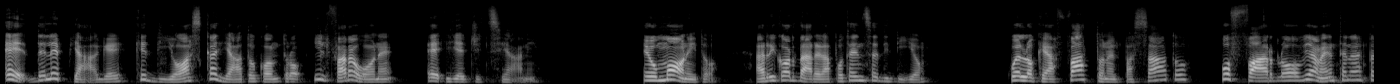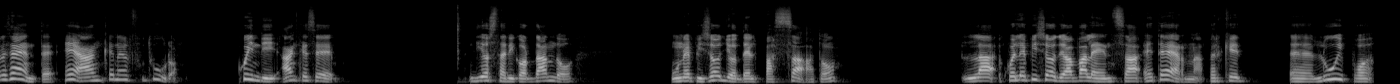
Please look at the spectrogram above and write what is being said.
e delle piaghe che Dio ha scagliato contro il faraone e gli egiziani. È un monito a ricordare la potenza di Dio. Quello che ha fatto nel passato può farlo ovviamente nel presente e anche nel futuro. Quindi, anche se Dio sta ricordando un episodio del passato, la, quell'episodio ha valenza eterna, perché eh, lui può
